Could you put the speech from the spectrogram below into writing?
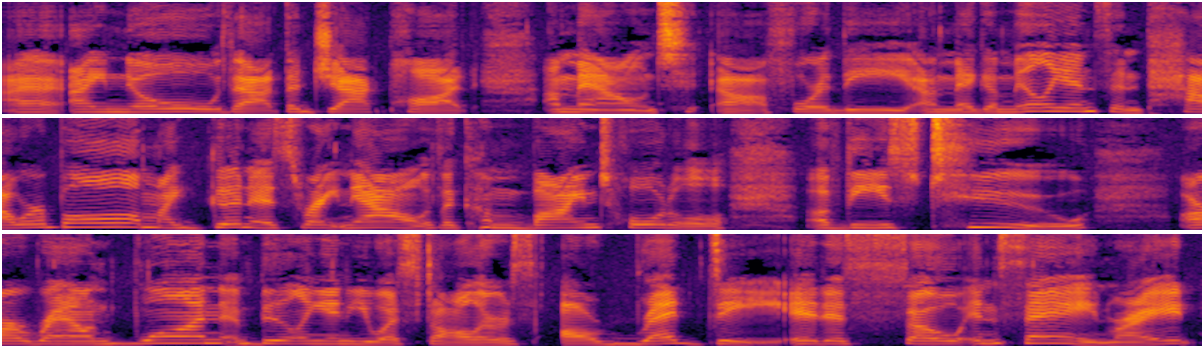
I, I, know that the jackpot amount uh, for the uh, Mega Millions and Powerball, my goodness, right now, the combined total of these two are around 1 billion US dollars already. It is so insane, right?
